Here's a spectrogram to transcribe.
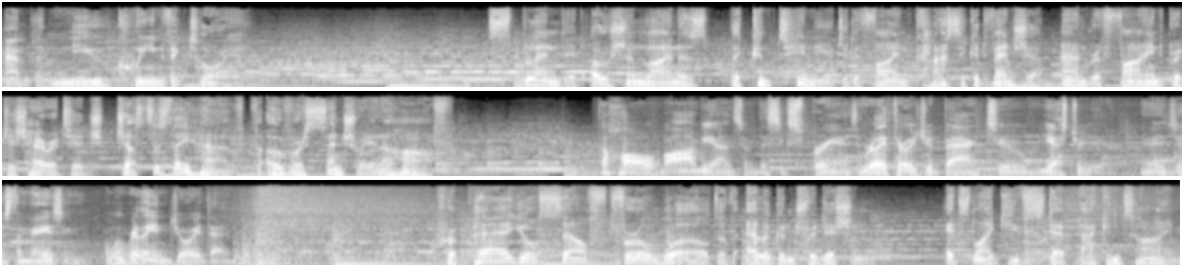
and the new Queen Victoria. Splendid ocean liners that continue to define classic adventure and refined British heritage, just as they have for over a century and a half. The whole ambiance of this experience really throws you back to yesteryear. It's just amazing. We really enjoyed that. Prepare yourself for a world of elegant tradition. It's like you've stepped back in time,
